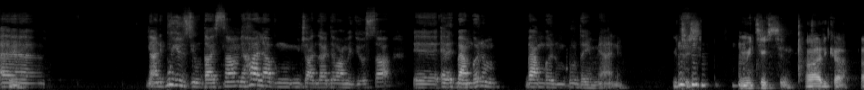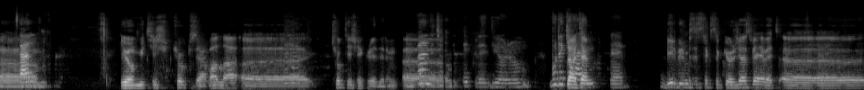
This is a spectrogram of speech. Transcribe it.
Ee, yani bu yüzyıldaysam ve hala bu mücadeleler devam ediyorsa e, evet ben varım. Ben varım. Buradayım yani. Müthiş. Müthişsin. Harika. Sen- Um, yo müthiş. Çok güzel. Valla eee, çok teşekkür ederim. Ben de çok teşekkür ediyorum. Buradaki zaten herkese. birbirimizi sık sık göreceğiz ve evet eee,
